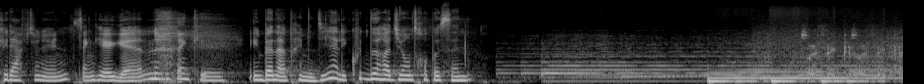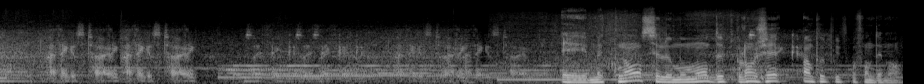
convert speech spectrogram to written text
Good afternoon. Thank you again. Thank you. Et bon après-midi à l'écoute de Radio Anthropocène. Et maintenant, c'est le moment de plonger un peu plus profondément.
